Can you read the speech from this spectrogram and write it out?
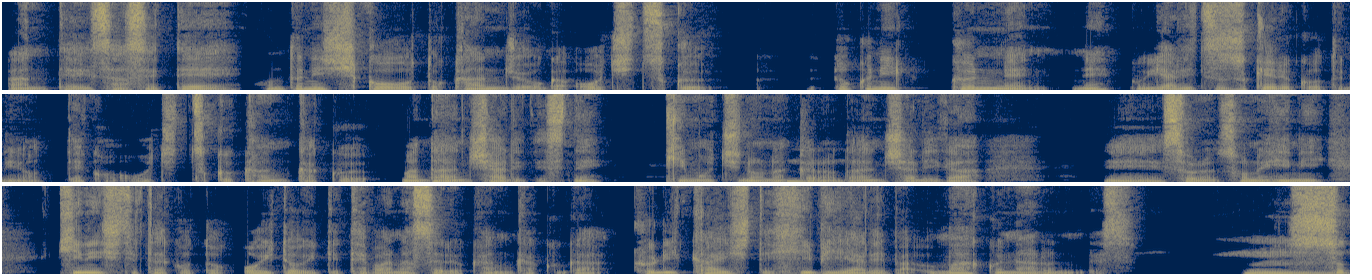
安定させて、本当に思考と感情が落ち着く。特に訓練ね、やり続けることによってこう落ち着く感覚、まあ断捨離ですね。気持ちの中の断捨離が、えーそのその日に気にしてたことを置いといて手放せる感覚が繰り返して日々やればうまくなるんです。うんすっ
